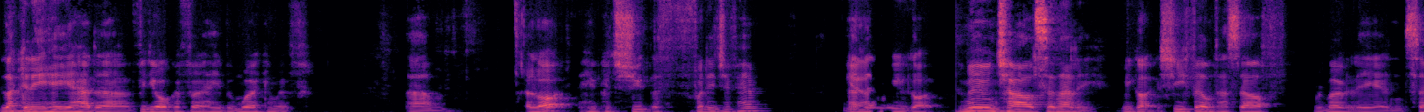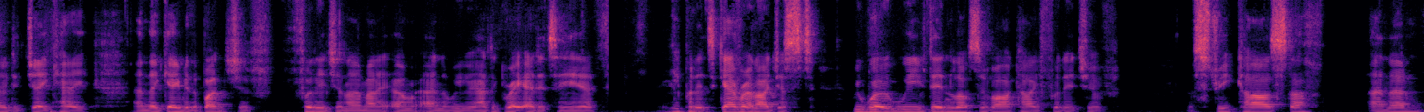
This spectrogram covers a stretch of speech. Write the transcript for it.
luckily, he had a videographer he'd been working with. Um, a lot who could shoot the footage of him. Yeah. And then we got Moonchild Sannelly. We got she filmed herself remotely, and so did Jaykae And they gave me the bunch of footage, and I managed, um, and we had a great editor here. He put it together, and I just we were weaved in lots of archive footage of of streetcars stuff, and then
